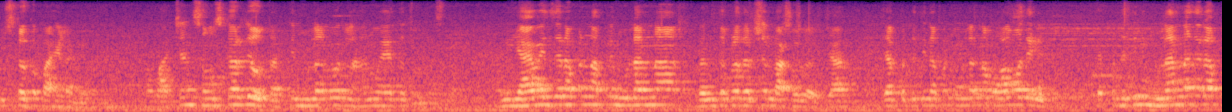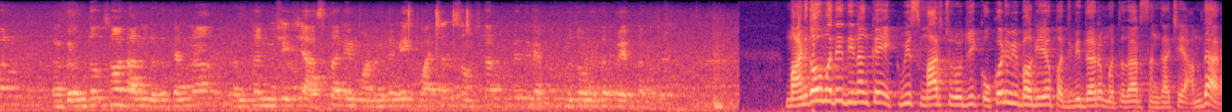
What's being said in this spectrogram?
पुस्तकं पाहायला मिळतात. वाचन संस्कार जे होतात ते मुलांवर लहान वयातच होत असतात. आणि यावेळेस जर आपण आपल्या मुलांना ग्रंथप्रदर्शन दाखवलं ज्या ज्या पद्धतीने आपण मुलांना मॉलमध्ये नेतो त्या पद्धतीने मुलांना जर आपण ग्रंथोत्सवात आणलं तर त्यांना ग्रंथांविषयीची आस्था निर्माण होईल. त्यांनी एक वाचन संस्कार कुठेतरी आपण रुजवण्याचा प्रयत्न करू शकतो माणगावमध्ये दिनांक एकवीस मार्च रोजी कोकण विभागीय पदवीधर मतदारसंघाचे आमदार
